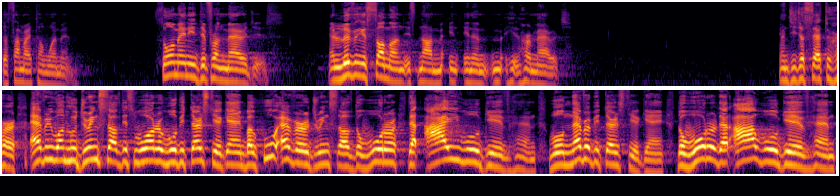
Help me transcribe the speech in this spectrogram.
the Samaritan women. So many different marriages. And living with someone is not in, in, a, in her marriage. And Jesus said to her, Everyone who drinks of this water will be thirsty again, but whoever drinks of the water that I will give him will never be thirsty again. The water that I will give him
